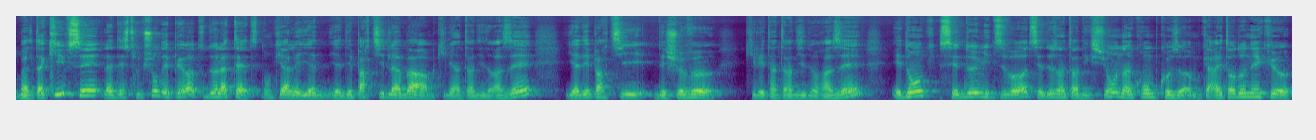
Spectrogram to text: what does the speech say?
Baltakif, c'est la destruction des péotes de la tête. Donc il y, a, des parties de la barbe qu'il est interdit de raser, il y a des parties des cheveux qu'il est interdit de raser, et donc ces deux mitzvot, ces deux interdictions n'incombent qu'aux hommes. Car étant donné que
